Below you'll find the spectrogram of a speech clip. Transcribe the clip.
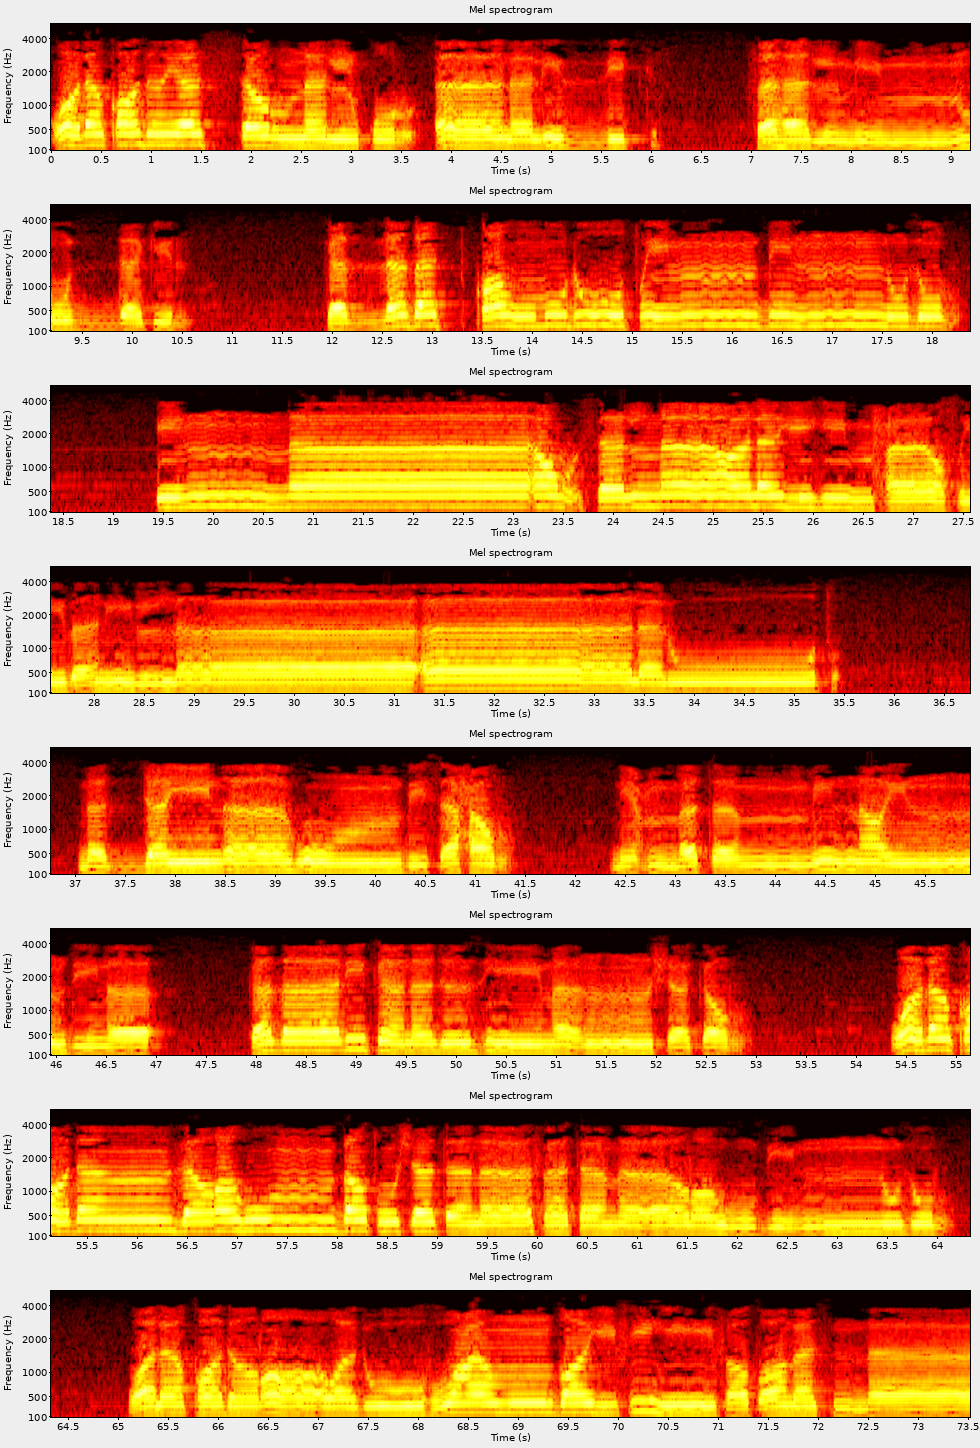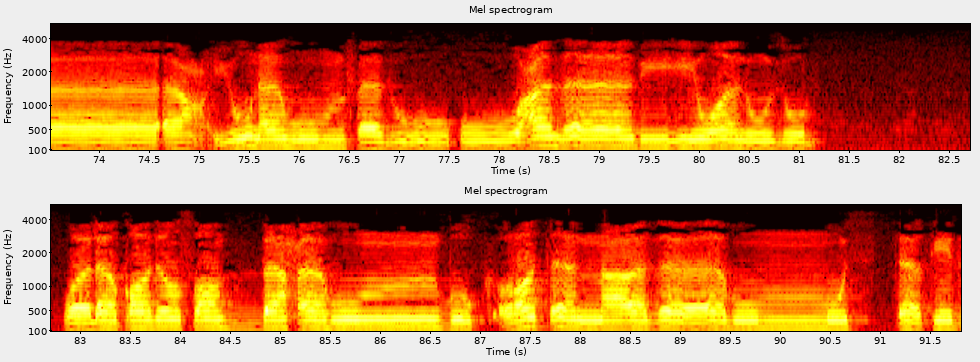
ولقد يسرنا القرآن للذكر فهل من مدكر؟ كذبت قوم لوط بالنذر إنا أرسلنا عليهم حاصبا إلا آل لوط نجيناهم بسحر نعمة من عندنا كذلك نجزي من شكر ولقد انذرهم بطشتنا فتماروا بالنذر ولقد راودوه عن ضيفه فطمسنا أعينهم فذوقوا عذابي ونذر ولقد صبحهم بكرة عذاب مستقر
